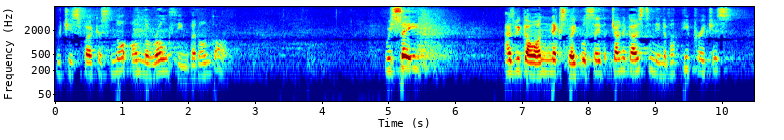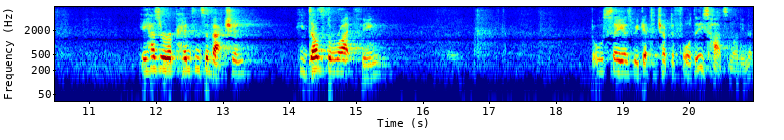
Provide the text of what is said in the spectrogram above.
which is focused not on the wrong thing but on God. We see, as we go on next week, we'll see that Jonah goes to Nineveh, he preaches, he has a repentance of action. He does the right thing. But we'll see as we get to chapter 4 that his heart's not in it.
